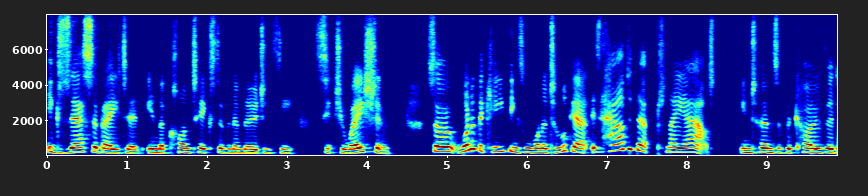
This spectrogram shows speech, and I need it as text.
exacerbated in the context of an emergency situation. So, one of the key things we wanted to look at is how did that play out in terms of the COVID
